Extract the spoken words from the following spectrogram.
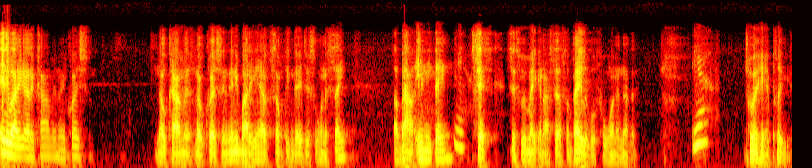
Anybody got a comment or a question? No comments, no questions. Anybody have something they just want to say about anything? Yeah. Since since we're making ourselves available for one another. Yeah. Go ahead, please.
